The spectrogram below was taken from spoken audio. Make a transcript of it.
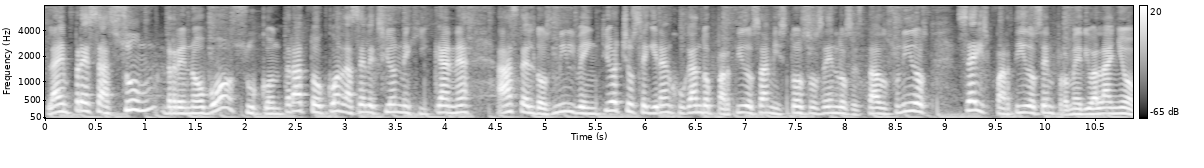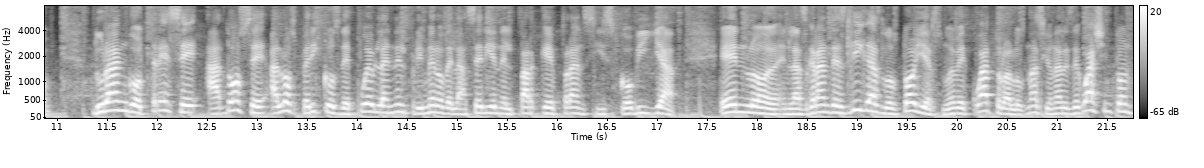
La empresa Zoom renovó su contrato con la selección mexicana hasta el 2028. Seguirán jugando partidos amistosos en los Estados Unidos, seis partidos en promedio al año. Durango 13 a 12 a los Pericos de Puebla en el primero de la serie en el Parque Francisco Villa. En, las grandes ligas, los Dodgers 9-4 a los Nacionales de Washington,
